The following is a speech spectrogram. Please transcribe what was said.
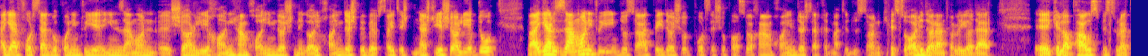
اگر فرصت بکنیم توی این زمان شارلی خانی هم خواهیم داشت نگاهی خواهیم داشت به وبسایت نشریه شارلی دو. و اگر زمانی توی این دو ساعت پیدا شد پرسش و پاسخ هم خواهیم داشت در خدمت دوستانی که سوالی دارند حالا یا در کلاب هاوس به صورت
